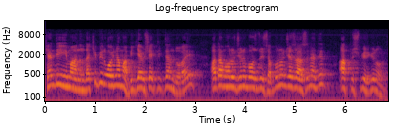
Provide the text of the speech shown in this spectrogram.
Kendi imanındaki bir oynama, bir gevşeklikten dolayı adam orucunu bozduysa bunun cezası nedir? 61 gün oruç.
